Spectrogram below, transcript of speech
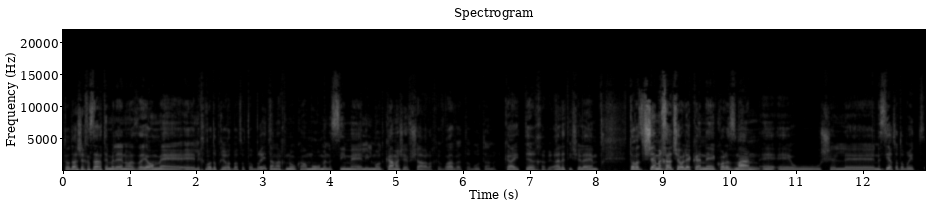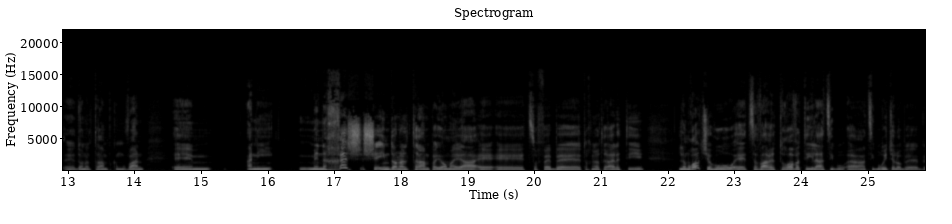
תודה שחזרתם אלינו. אז היום, אה, אה, לכבוד הבחירות בארצות הברית, אנחנו כאמור מנסים ללמוד כמה שאפשר על החברה והתרבות האמריקאית דרך הריאליטי שלהם. טוב, אז שם אחד שעולה כאן כל הזמן הוא של נשיא ארצות הברית, דונלד טראמפ כמובן. אה, אני מנחש שאם דונלד טראמפ היום היה צופה בתוכניות ריאליטי, למרות שהוא uh, צבר את רוב התהילה הציבור, הציבורית שלו ב, ב,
